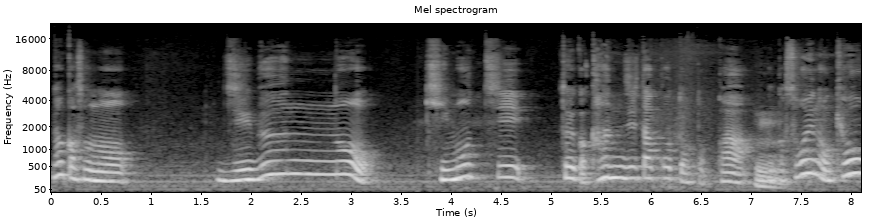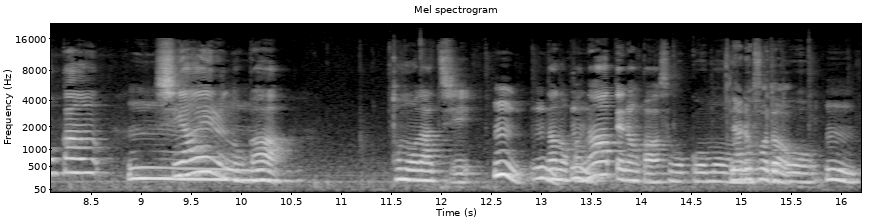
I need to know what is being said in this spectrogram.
なんかその自分の気持ちというか感じたこととか,、うん。なんかそういうのを共感うん。し合えるのが友達なのかなってなんかすごく思うんですけど,、なるほど。うん。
